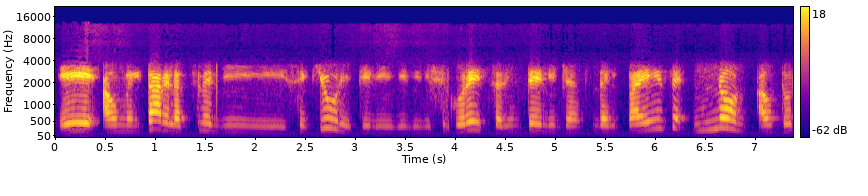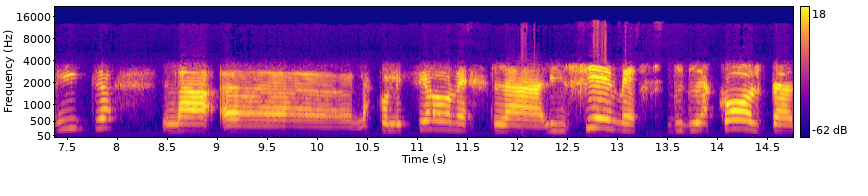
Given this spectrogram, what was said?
e aumentare l'azione di security, di, di, di sicurezza, di intelligence del Paese, non autorizza la, eh, la collezione, la, l'insieme di, di raccolta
